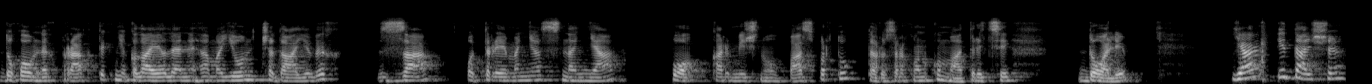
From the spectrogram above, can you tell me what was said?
духовних практик Ніколая Олени Гамаюн Чадаєвих за отримання знання по кармічному паспорту та розрахунку матриці долі. Я і далі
